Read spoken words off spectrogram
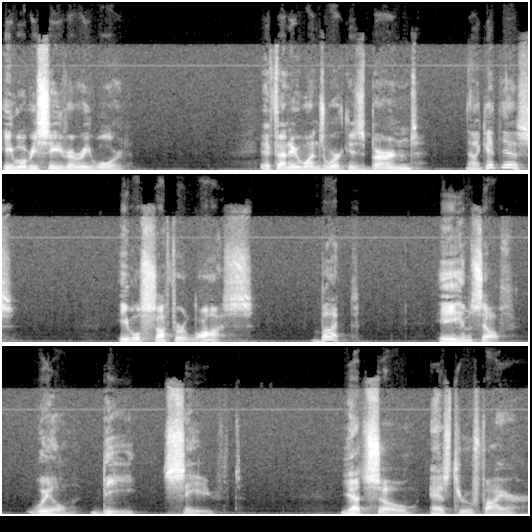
he will receive a reward. If anyone's work is burned, now get this, he will suffer loss, but he himself will be saved. Yet so as through fire.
